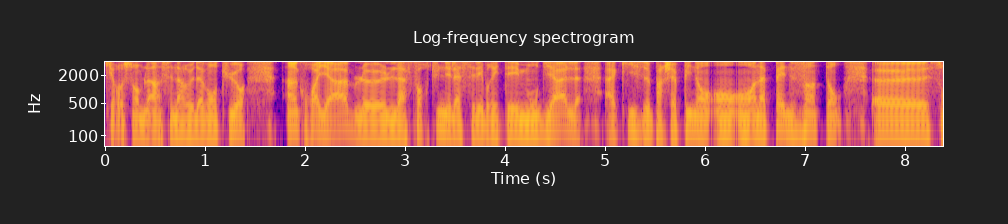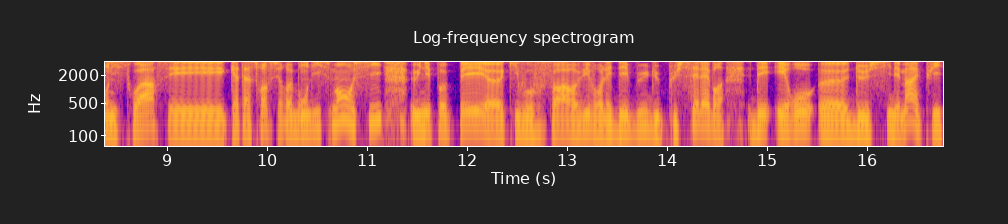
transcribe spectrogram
qui ressemble à un scénario d'aventure incroyable, euh, la fortune et la célébrité mondiale acquise par Chaplin en, à peine 20 ans. Euh, son histoire, ses catastrophes, ses rebondissements aussi, une épopée euh, qui vous fera revivre les débuts du plus célèbre des héros de cinéma. Et puis,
